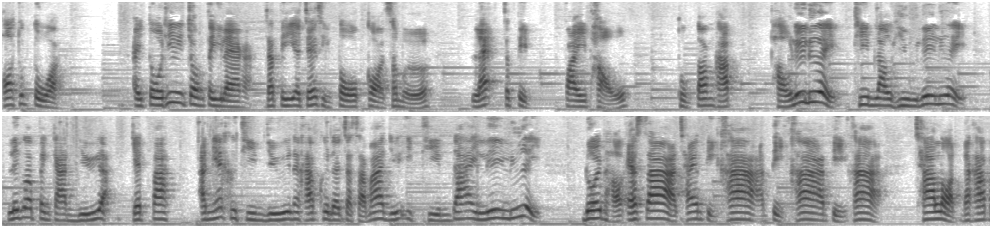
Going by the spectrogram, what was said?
เพราะทุกตัวไอตัวที่โจมตีแรงอะจะตีอาเจสิงโตก่อนเสมอ และจะติดไฟเผาถูกต้องครับ เผาเรื่อยๆ ทีมเราฮิลเรื่อยๆ เรียกว่าเป็นการยื้ออะเก็ตปะ อันนี้คือทีมยื้อนะครับ คือเราจะสามารถยื้ออีกทีมได้เรื่อยๆ โดยเผาแอสตาใช้อันติฆ่า อันติฆ่า อันติฆ่า ชาร์ลอตนะครับ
